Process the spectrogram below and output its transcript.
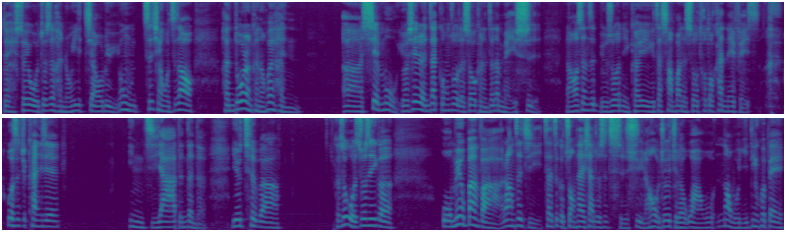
对，所以我就是很容易焦虑。因为我们之前我知道很多人可能会很。呃，羡慕有些人在工作的时候可能真的没事，然后甚至比如说你可以在上班的时候偷偷看 Netflix，或是去看一些影集啊等等的 YouTube 啊。可是我就是一个我没有办法让自己在这个状态下就是持续，然后我就会觉得哇，我那我一定会被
